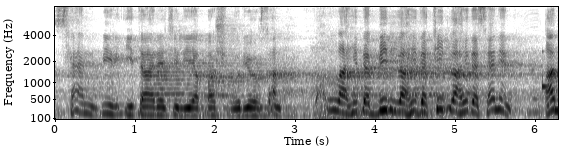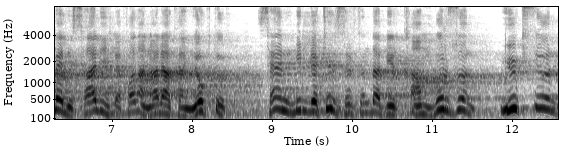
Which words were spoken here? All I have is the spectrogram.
sen bir idareciliğe başvuruyorsan vallahi de billahi de tillahi de senin ameli salihle falan alakan yoktur. Sen milletin sırtında bir kambursun, yüksün.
